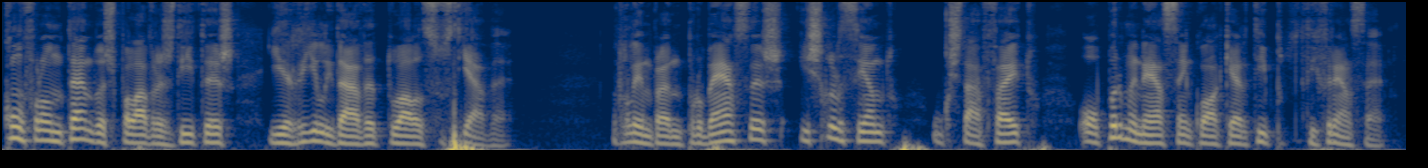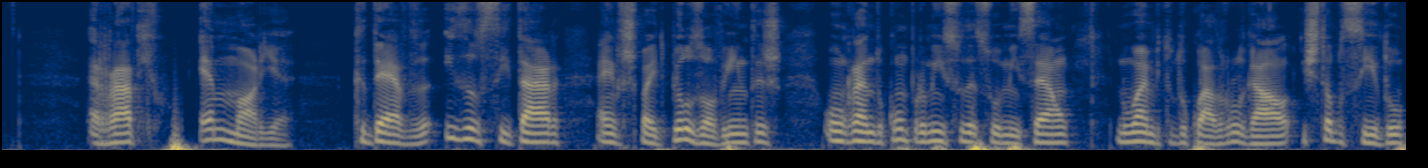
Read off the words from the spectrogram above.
confrontando as palavras ditas e a realidade atual associada. Relembrando promessas e esclarecendo o que está feito ou permanece em qualquer tipo de diferença. A rádio é memória que deve exercitar em respeito pelos ouvintes, honrando o compromisso da sua missão no âmbito do quadro legal estabelecido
